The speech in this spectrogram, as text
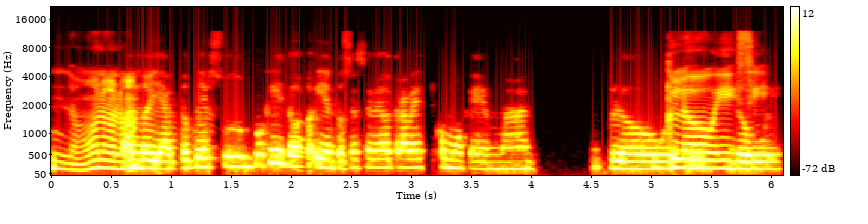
No, no, no. Cuando ya tu piel sube un poquito y entonces se ve otra vez como que más glowy. Glowy, sí.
